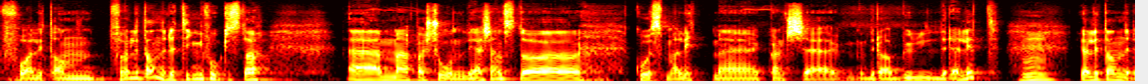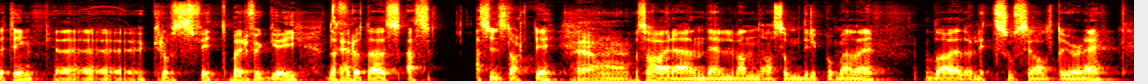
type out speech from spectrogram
få litt, an, få litt andre ting i fokus, da. Med personlige personlig jeg kommer til å kose meg litt med kanskje dra og buldre litt. Gjøre litt andre ting. Eh, crossfit, bare for gøy. Derfor ja. at jeg, jeg, jeg syns det er artig. Ja, ja. Og så har jeg en del venner som driver på med det, og da er det jo litt sosialt å gjøre det.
